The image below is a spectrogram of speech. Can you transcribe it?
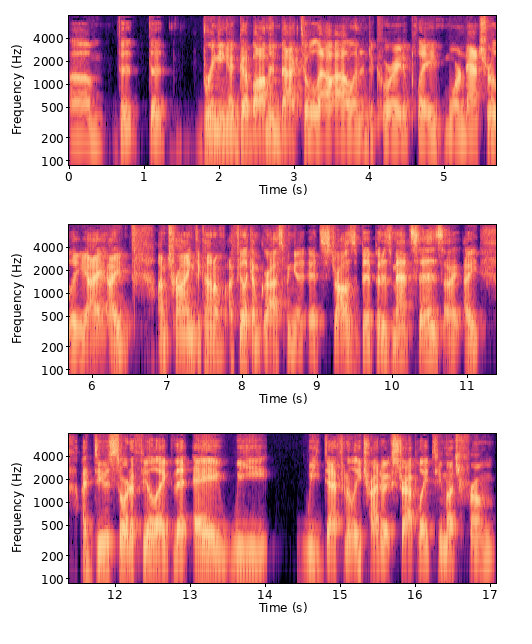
Um, the the bringing a Gbamin back to allow Allan and Doucouré to play more naturally. I, I am trying to kind of I feel like I'm grasping at, at straws a bit, but as Matt says, I, I I do sort of feel like that a we we definitely try to extrapolate too much from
